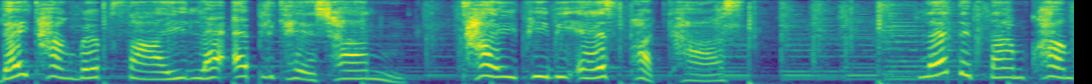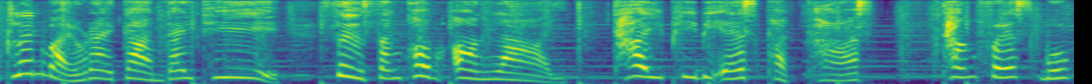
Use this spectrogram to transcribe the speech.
ได้ทางเว็บไซต์และแอปพลิเคชันไทย PBS Podcast และติดตามความเคลื่อนไหวรายการได้ที่ สื่อสังคมออนไลน์ไทย PBS Podcast ทั้ง Facebook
